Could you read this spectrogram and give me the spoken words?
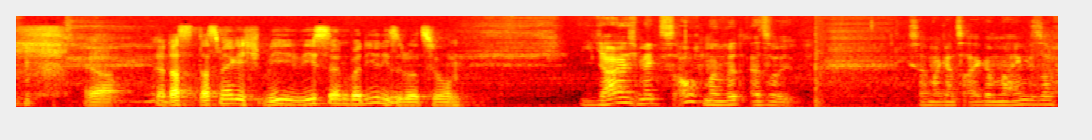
ja, ja das, das merke ich. Wie, wie ist denn bei dir die Situation? Ja, ich merke es auch. Man wird, also ich sag mal ganz allgemein gesagt,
